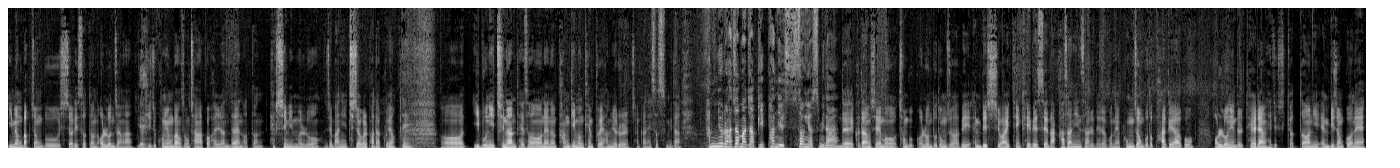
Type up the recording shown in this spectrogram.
이명박 정부 시절에 있었던 언론 장악, 네. 특히 공영방송 장악과 관련된 어떤 핵심 인물로 이제 많이 지적을 받았고요. 네. 어, 이분이 지난 대선에는 반기문 캠프에 합류를 잠깐 했었습니다. 합류를 하자마자 비판 일성이었습니다. 네, 그 당시에 뭐 전국 언론 노동조합이 MBC, YTN, KBS의 낙하산 인사를 내려보내 공정보도 파괴하고 언론인들 대량 해직시켰던 이 MB 정권의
